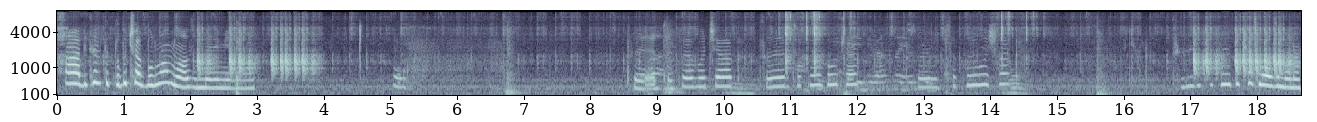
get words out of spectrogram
Ha bir tık tıklı bıçak bulmam lazım benim ya. Of. Tır tıklı bıçak. Tır tıklı bıçak. Tır tıklı bıçak. Tır lazım bana.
